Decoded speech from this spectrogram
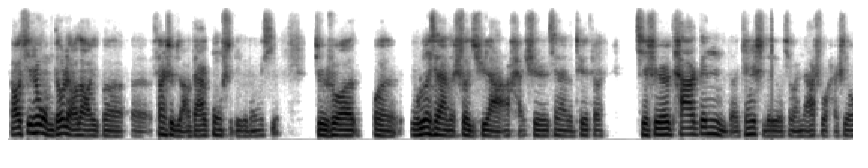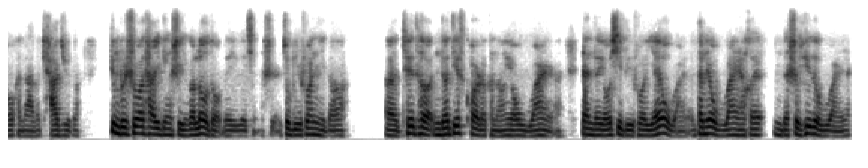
然后其实我们都聊到一个呃算是比较大家共识的一个东西，就是说呃无论现在的社区啊还是现在的 Twitter，其实它跟你的真实的游戏玩家数还是有很大的差距的，并不是说它一定是一个漏斗的一个形式，就比如说你的。呃，推特，你的 Discord 可能有五万人，但你的游戏比如说也有五万人，但这五万人和你的社区的五万人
